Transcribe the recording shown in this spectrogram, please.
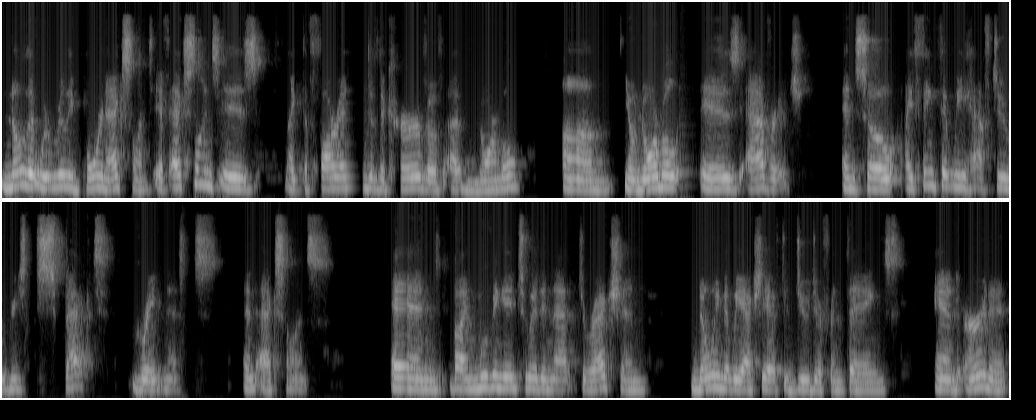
know that we're really born excellent. If excellence is like the far end of the curve of, of normal, um, you know, normal is average. And so I think that we have to respect greatness and excellence. And by moving into it in that direction, knowing that we actually have to do different things and earn it,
